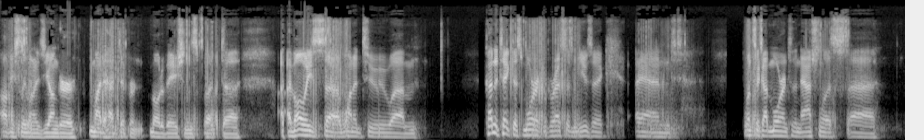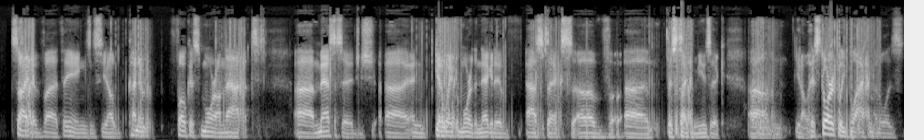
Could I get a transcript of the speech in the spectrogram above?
Obviously, when I was younger, might have had different motivations, but uh, I've always uh, wanted to um, kind of take this more aggressive music and once I got more into the nationalist uh, side of uh, things, you know, kind of focus more on that uh, message uh, and get away from more of the negative aspects of uh, this type of music. Um, you know, historically, black metal is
